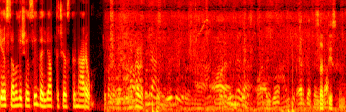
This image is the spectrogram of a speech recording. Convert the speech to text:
కేసు నమోదు చేసి దర్యాప్తు చేస్తున్నారు. సార్ తీసుకోండి.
